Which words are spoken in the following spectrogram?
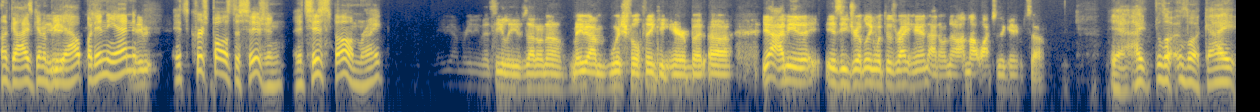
a guy's going to be out. But in the end, maybe, it's Chris Paul's decision. It's his thumb, right? The tea leaves. I don't know. Maybe I'm wishful thinking here, but uh, yeah. I mean, is he dribbling with his right hand? I don't know. I'm not watching the game, so. Yeah, I look. Look, I.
